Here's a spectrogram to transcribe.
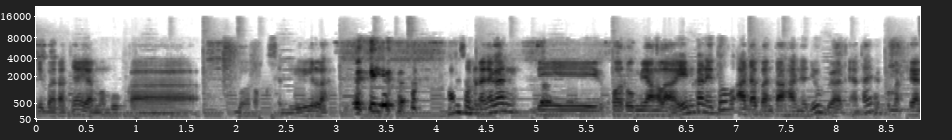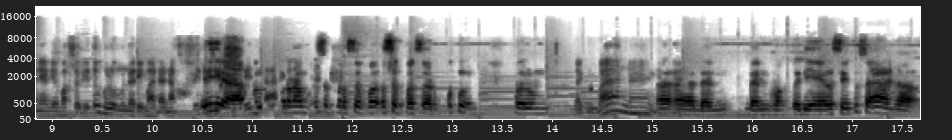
ibaratnya ya membuka borok sendiri lah. Iya. kan sebenarnya kan di forum yang lain kan itu ada bantahannya juga. Ternyata ya kementerian yang dimaksud itu belum menerima dana COVID. Iya, belum pernah sepeser pun belum. Bagaimana? Gitu. Uh, uh, dan dan waktu di LC itu saya agak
